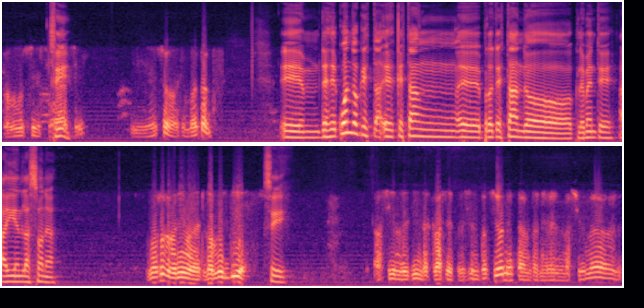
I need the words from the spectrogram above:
producen, se hace, y eso es importante. Eh, ¿Desde cuándo que, está, que están eh, protestando, Clemente, ahí en la zona? Nosotros venimos desde el 2010. Sí. Haciendo distintas clases de presentaciones, tanto a nivel nacional,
